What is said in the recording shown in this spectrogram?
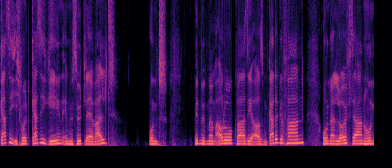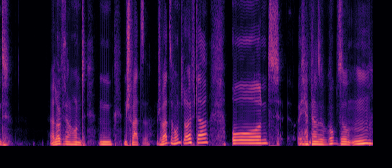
Gassi, ich wollte Gassi gehen im Södler Wald und bin mit meinem Auto quasi aus dem Gatte gefahren und dann läuft da ein Hund. Da läuft da ein Hund, ein, ein schwarzer. Ein schwarzer Hund läuft da und ich habe dann so geguckt, so, mh,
